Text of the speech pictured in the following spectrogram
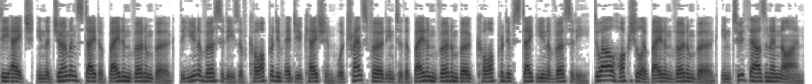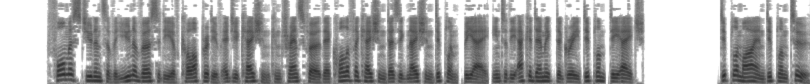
DH in the German state of Baden-Württemberg, the universities of cooperative education were transferred into the Baden-Württemberg Cooperative State University Baden-Württemberg in 2009. Former students of a University of Cooperative Education can transfer their qualification designation Diplom BA into the academic degree Diplom DH. Diplom I and Diplom II.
